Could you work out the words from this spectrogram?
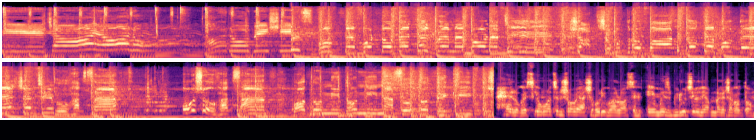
দিয়ে যায় বেশি। ফেসবুকে ফটো দেখে প্রেমে পড়েছি সাত সমুদ্র পার তোকে বলতে এসেছি। সোহাগ ও সোহাগ সাঁত বদনি ধনি নাচো তো দেখি। হ্যালো গাইস কেমন আছেন? সবাই আশা করি ভালো আছেন। এম এস ভিডিও চ্যানেলে আপনাকে স্বাগতম।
